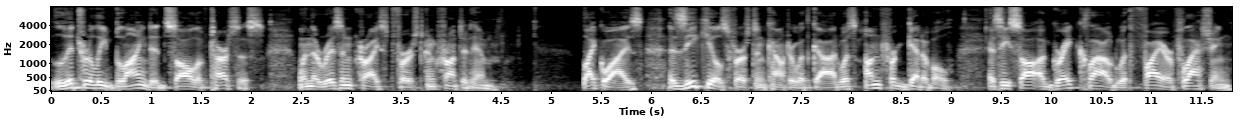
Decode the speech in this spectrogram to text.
literally blinded Saul of Tarsus when the risen Christ first confronted him. Likewise, Ezekiel's first encounter with God was unforgettable as he saw a great cloud with fire flashing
